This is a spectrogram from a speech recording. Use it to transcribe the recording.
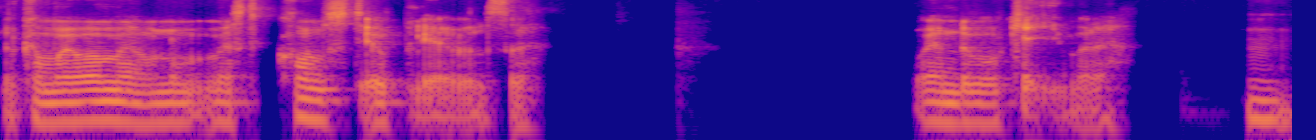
Då kan man ju vara med om de mest konstiga upplevelser och ändå vara okej okay med det. Mm.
